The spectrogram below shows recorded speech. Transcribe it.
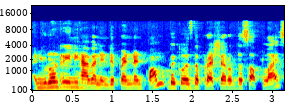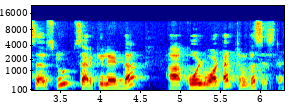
and you don't really have an independent pump because the pressure of the supply serves to circulate the uh, cold water through the system.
